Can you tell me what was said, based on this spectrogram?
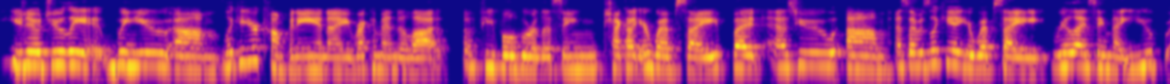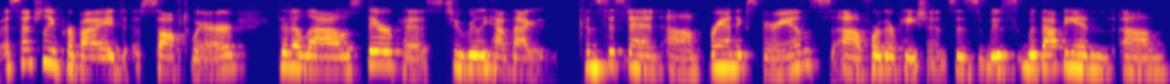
you know, Julie, when you um, look at your company, and I recommend a lot of people who are listening check out your website. But as you, um, as I was looking at your website, realizing that you essentially provide software that allows therapists to really have that consistent um, brand experience uh, for their patients. Is, is would that be an um,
